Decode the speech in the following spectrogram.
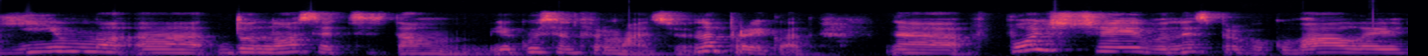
їм доносять там якусь інформацію. Наприклад, в Польщі вони спровокували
